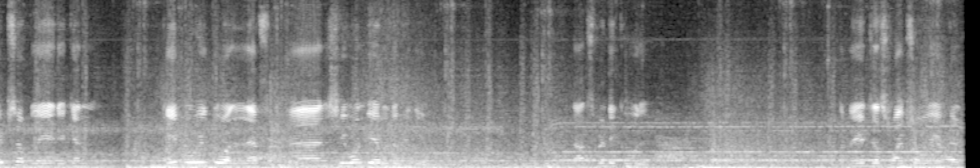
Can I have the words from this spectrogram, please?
Swipes her blade, you can keep moving to a left and she won't be able to hit you. That's pretty cool. The blade just swipes over your head.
